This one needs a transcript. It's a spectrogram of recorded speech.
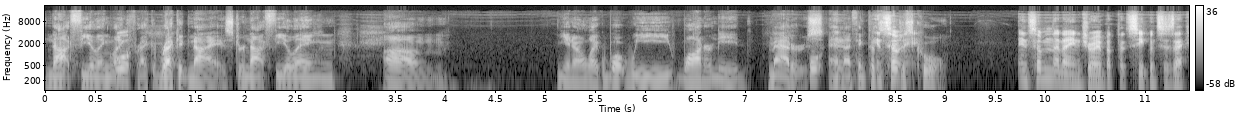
not feeling like Well- rec- recognized or not feeling um you know like what we want or need matters. Well, and and- i think that's so- just cool. And something that I enjoy about that sequence is that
